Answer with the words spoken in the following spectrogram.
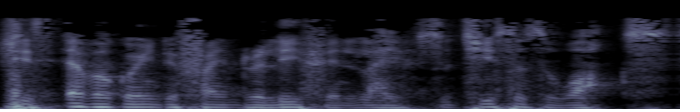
she's ever going to find relief in life. So Jesus walks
